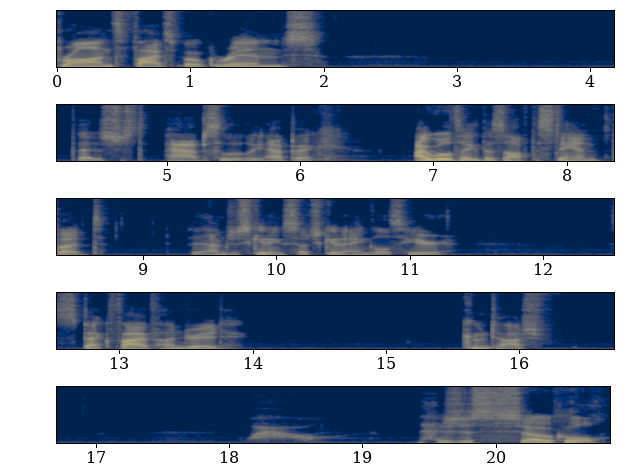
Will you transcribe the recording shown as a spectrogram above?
bronze five-spoke rims. That is just absolutely epic. I will take this off the stand, but I'm just getting such good angles here. Spec 500, Countach. Wow. That is just so cool.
